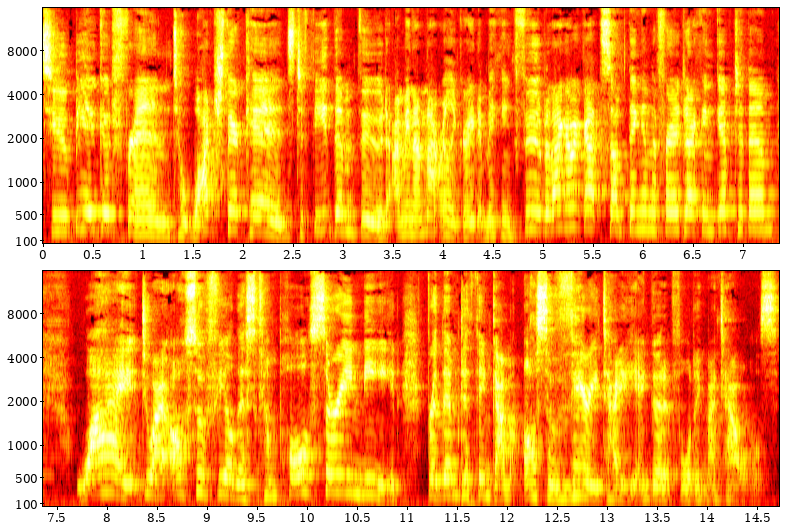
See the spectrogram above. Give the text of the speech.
to be a good friend, to watch their kids, to feed them food. I mean, I'm not really great at making food, but I got something in the fridge I can give to them. Why do I also feel this compulsory need for them to think I'm also very tidy and good at folding my towels?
